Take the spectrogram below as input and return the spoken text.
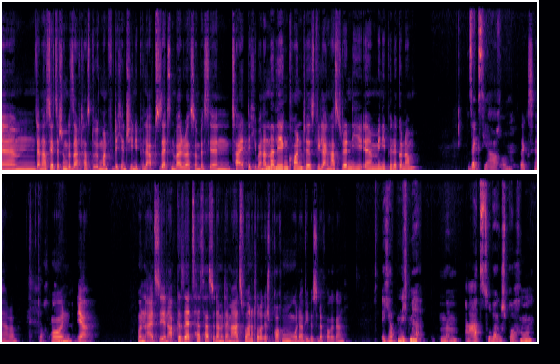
Ähm, dann hast du jetzt ja schon gesagt, hast du irgendwann für dich entschieden, die Pille abzusetzen, weil du das so ein bisschen zeitlich übereinanderlegen konntest. Wie lange hast du denn die äh, Minipille genommen? Sechs Jahre. Sechs Jahre. Doch. Und ja. Und als du ihn abgesetzt hast, hast du da mit deinem Arzt vorher noch drüber gesprochen oder wie bist du da vorgegangen? Ich habe nicht mehr mit dem Arzt drüber gesprochen,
